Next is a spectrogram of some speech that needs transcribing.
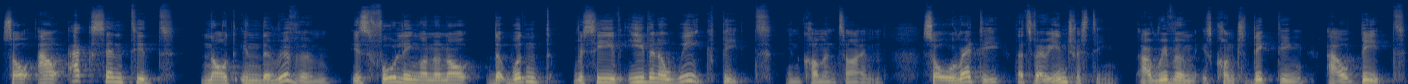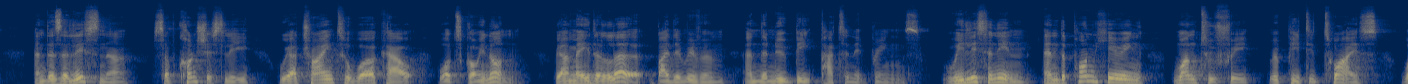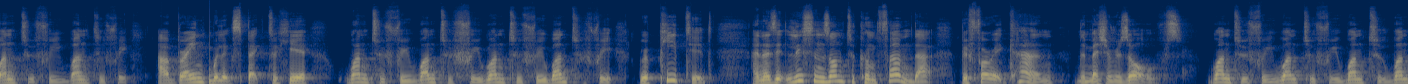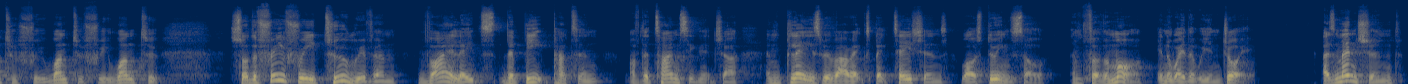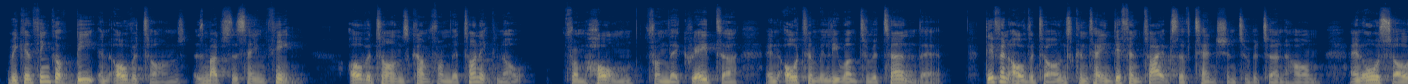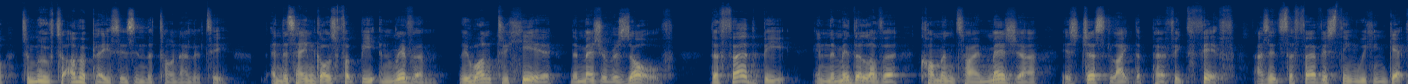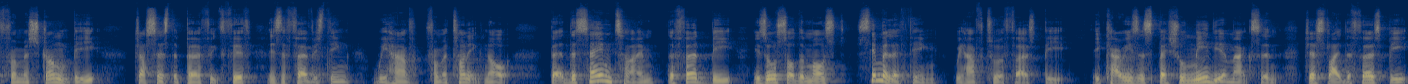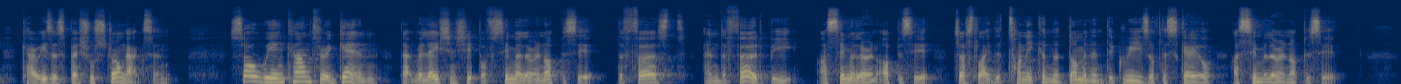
So our accented note in the rhythm is falling on a note that wouldn't receive even a weak beat in common time. So already that's very interesting. Our rhythm is contradicting our beat. And as a listener, subconsciously, we are trying to work out what's going on. We are made alert by the rhythm and the new beat pattern it brings. We listen in, and upon hearing 1, 2, 3 repeated twice, 1, 2, 3, 1, 2, 3, our brain will expect to hear 1, 2, 3, 1, 2, 3, 1, 2, 3, 1, 2, 3 repeated. And as it listens on to confirm that, before it can, the measure resolves. 1, 2, 3, 1, 2, 3, 1, 2, 1, 2, 3, 1, 2, 3, 1, 2. So the 3-3-2 rhythm violates the beat pattern of the time signature and plays with our expectations whilst doing so, and furthermore, in a way that we enjoy. As mentioned, we can think of beat and overtones as much the same thing. Overtones come from the tonic note, from home, from their creator, and ultimately want to return there. Different overtones contain different types of tension to return home, and also to move to other places in the tonality. And the same goes for beat and rhythm. We want to hear the measure resolve. The third beat in the middle of a common time measure is just like the perfect fifth, as it's the furthest thing we can get from a strong beat, just as the perfect fifth is the furthest thing we have from a tonic note. But at the same time, the third beat is also the most similar thing we have to a first beat. It carries a special medium accent, just like the first beat carries a special strong accent. So we encounter again that relationship of similar and opposite. The first and the third beat are similar and opposite, just like the tonic and the dominant degrees of the scale are similar and opposite.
